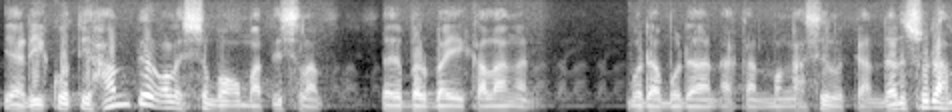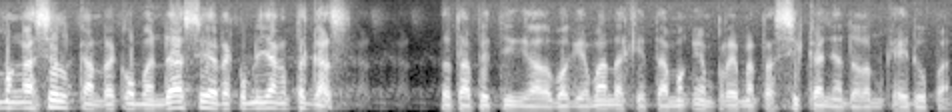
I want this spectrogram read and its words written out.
yang diikuti hampir oleh semua umat Islam dari berbagai kalangan. Mudah-mudahan akan menghasilkan dan sudah menghasilkan rekomendasi-rekomendasi yang tegas. Tetapi tinggal bagaimana kita mengimplementasikannya dalam kehidupan.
